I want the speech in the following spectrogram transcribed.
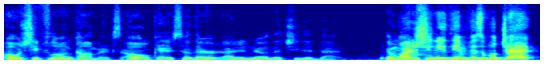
"Oh, she flew in comics. Oh, okay. So there, I didn't know that she did that. Then why does she need the invisible jet?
